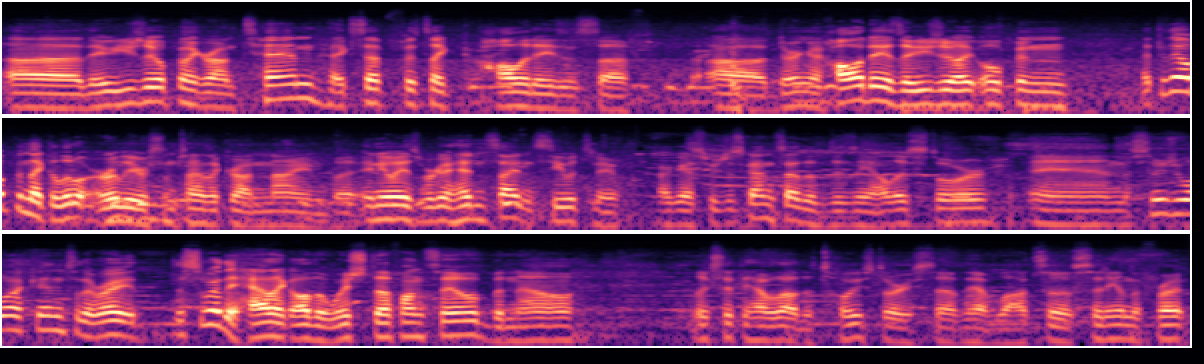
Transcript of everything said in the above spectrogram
Uh, they're usually open like around 10, except if it's like holidays and stuff. Uh, during the holidays, they usually like open I think they open like a little earlier, sometimes like around 9. But anyways, we're going to head inside and see what's new. I guess we just got inside the Disney Outlet store. And as soon as you walk in to the right, this is where they had like all the Wish stuff on sale. But now it looks like they have a lot of the Toy Story stuff. They have Lotso sitting on the front.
